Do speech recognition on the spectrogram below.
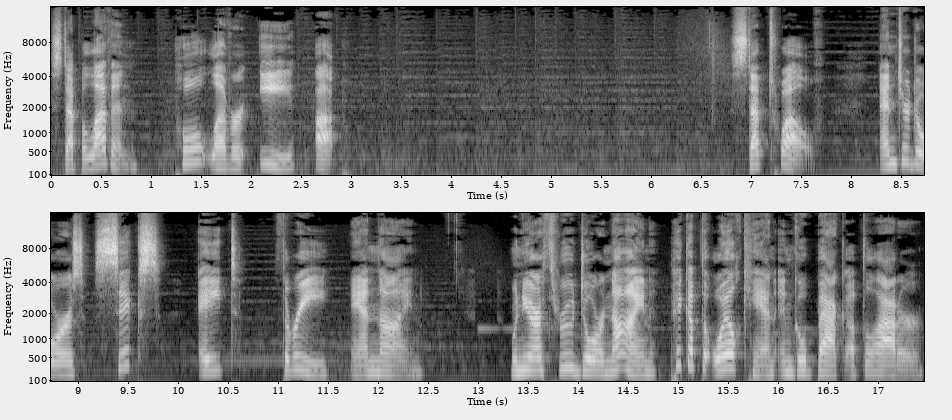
Step 11. Pull lever E up. Step 12. Enter doors 6, 8, 3, and 9. When you are through door 9, pick up the oil can and go back up the ladder.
